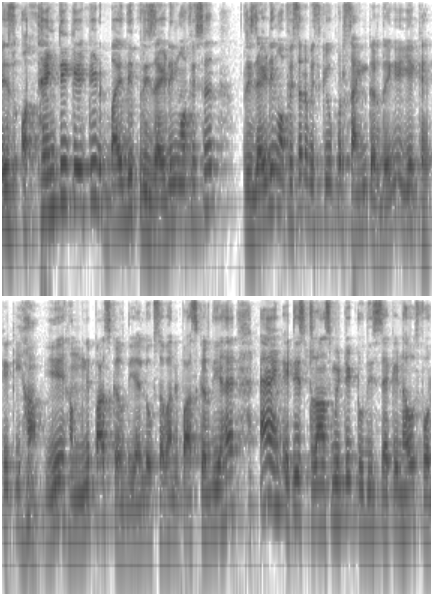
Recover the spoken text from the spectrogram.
is authenticated by the presiding officer presiding officer अब इसके ऊपर साइन कर देंगे, ये कह के कि हाँ ये हमने पास कर दिया है, लोकसभा ने पास कर दिया है and it is transmitted to the second house for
